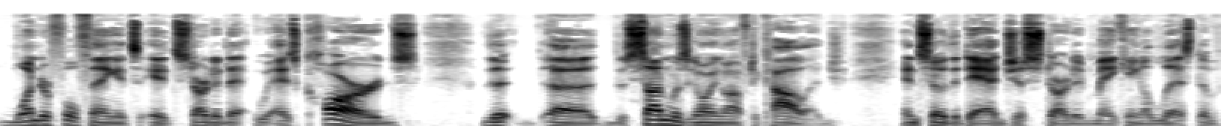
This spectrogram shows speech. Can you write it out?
wonderful thing. It's it started as cards. The uh, the son was going off to college, and so the dad just started making a list of.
